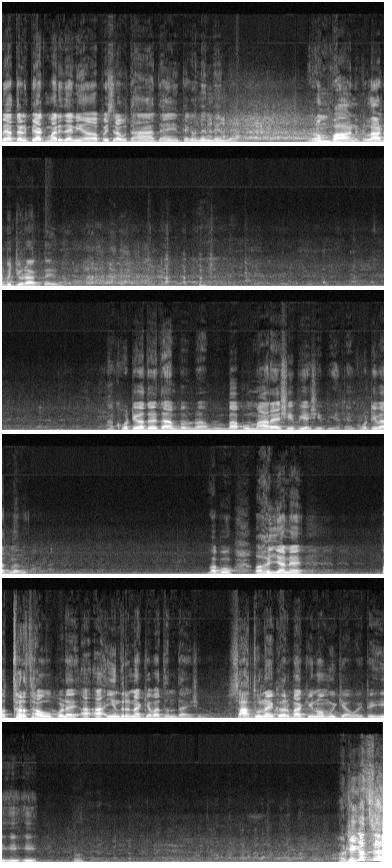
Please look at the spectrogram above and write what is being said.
બે ત્રણ પેક મારી જાય ને અપેસરાવ ધા ધા તકડ દે દે. રંભા ને લાડ બજુ રાખતા આ ખોટી વાત હોય તો બાપુ મારે શીપીએ શીપીએ. કઈ ખોટી વાત નથી. બાપુ, અહલ્યાને પથ્થર થવું પડે. આ ઇન્દ્રના કેવા ધંધા છે સાધુને ઘર બાકી ન મૂક્યા હોય તો ઈ ઈ ઈ હકીકત છે?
